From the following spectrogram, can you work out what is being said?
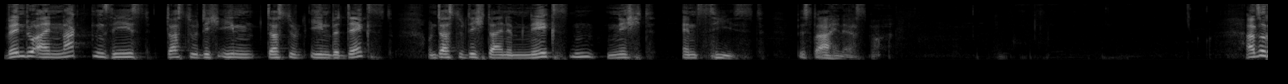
wenn du einen Nackten siehst, dass du dich ihm, dass du ihn bedeckst und dass du dich deinem Nächsten nicht entziehst? Bis dahin erstmal. Also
